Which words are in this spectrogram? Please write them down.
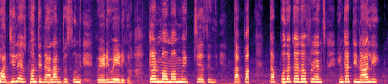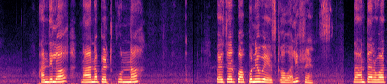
బజ్జీలు వేసుకొని తినాలనిపిస్తుంది వేడి వేడిగా. కానీ మా మమ్మీ ఇచ్చేసింది. తప్ప తప్పుదా కదా ఫ్రెండ్స్ ఇంకా తినాలి. అందులో నాన్న పెట్టుకున్న పెసరపప్పుని వేసుకోవాలి ఫ్రెండ్స్. దాని తర్వాత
